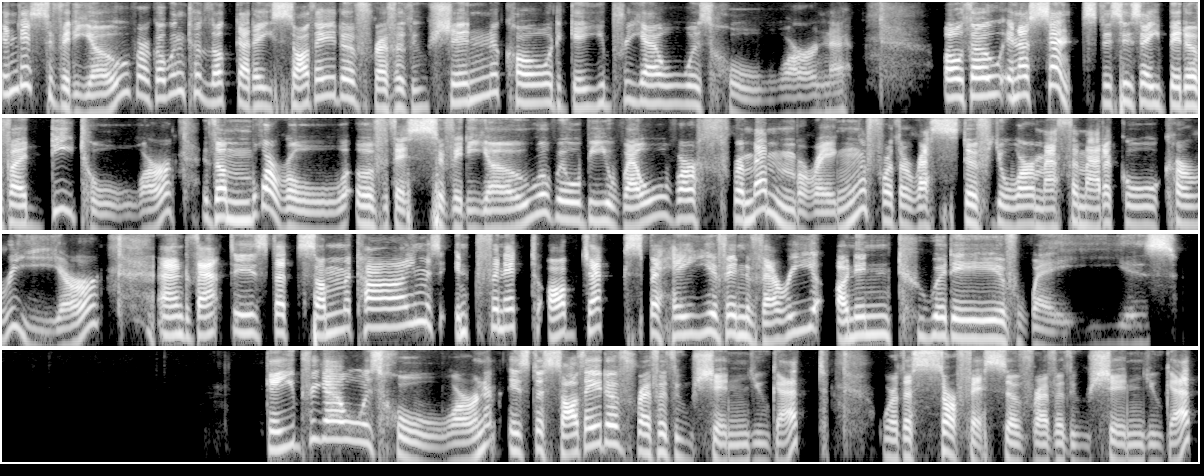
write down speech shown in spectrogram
In this video, we're going to look at a solid of revolution called Gabriel's horn. Although in a sense this is a bit of a detour, the moral of this video will be well worth remembering for the rest of your mathematical career, and that is that sometimes infinite objects behave in very unintuitive ways. Gabriel's horn is the solid of revolution you get, or the surface of revolution you get,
